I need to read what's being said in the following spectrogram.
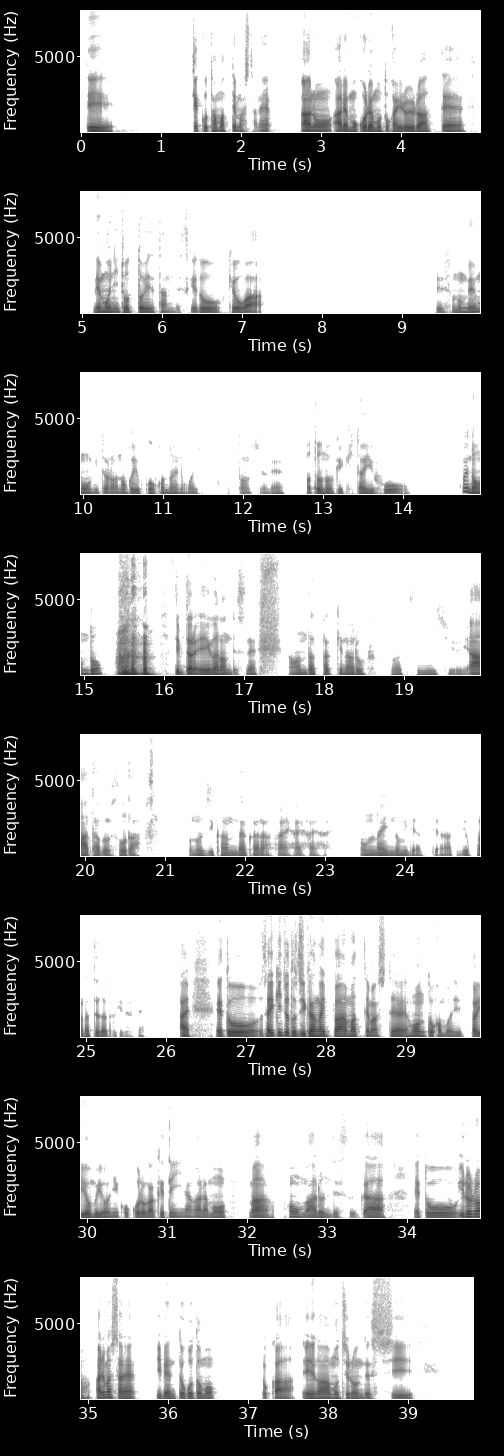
で、結構溜まってましたね。あの、あれもこれもとかいろいろあって、メモに取っといてたんですけど、今日は、で、そのメモを見たらなんかよくわかんないのがあったんですよね。後の劇大砲。これなんだ？って見たら映画なんですね。なんだったっけ？な、6月20、ああ、多分そうだ。この時間だから、はいはいはいはい。オンラインのみでやって、酔っ払ってた時ですね。はい。えっと、最近ちょっと時間がいっぱい余ってまして、本とかもいっぱい読むように心がけていながらも、まあ、本もあるんですが、えっと、いろいろありましたね。イベントごとも。とか、映画はもちろんですし、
